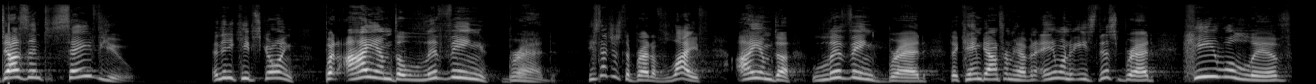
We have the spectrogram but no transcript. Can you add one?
doesn't save you. And then he keeps going, but I am the living bread. He's not just the bread of life. I am the living bread that came down from heaven. Anyone who eats this bread, he will live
